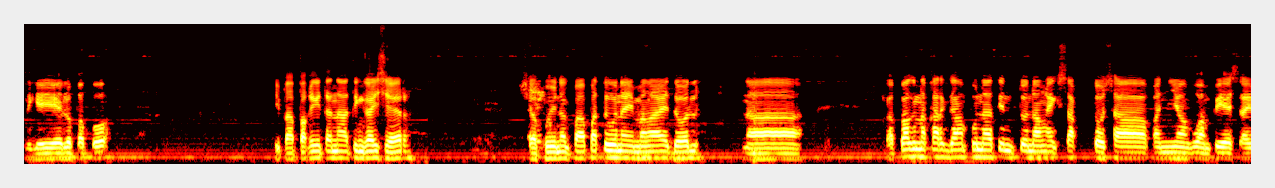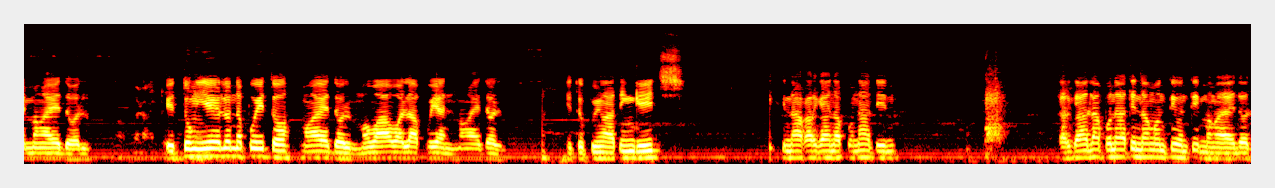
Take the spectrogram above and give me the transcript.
nagyayelo pa po. Ipapakita natin kay sir. Siya po yung nagpapatunay mga idol na kapag nakargaan po natin to ng eksakto sa kanyang 1 PSI mga idol. Itong yellow na po ito, mga idol, mawawala po yan, mga idol. Ito po yung ating gauge. Kinakarga na po natin. Karga lang po natin ng unti-unti, mga idol.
